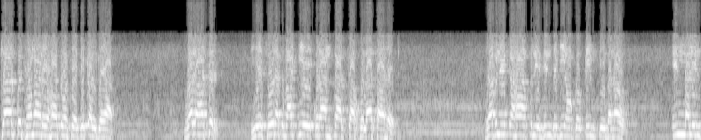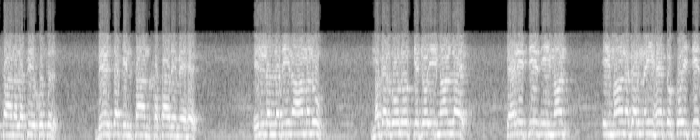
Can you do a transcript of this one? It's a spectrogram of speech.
کیا کچھ ہمارے ہاتھوں سے نکل گیا۔ ولاسر یہ صورت واقعی قرآن پاک کا خلاصہ ہے۔ رب نے کہا، اپنی زندگیوں کو قیمتی بناؤ۔ ان انسان الفی خسر، بے شک انسان خسارے میں ہے۔ الدین آمنو مگر وہ لوگ کہ جو ایمان لائے، پہلی چیز ایمان۔ ایمان اگر نہیں ہے تو کوئی چیز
